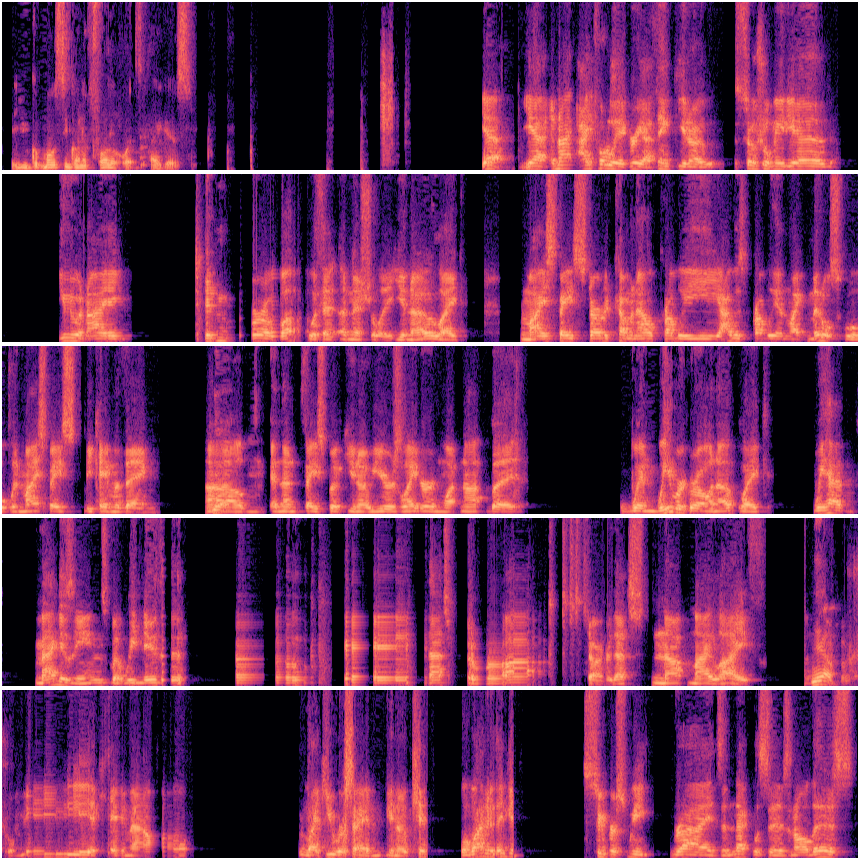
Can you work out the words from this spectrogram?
you got mostly gonna follow it i guess Yeah, yeah, and I, I totally agree. I think you know, social media. You and I didn't grow up with it initially. You know, like MySpace started coming out. Probably I was probably in like middle school when MySpace became a thing, Yeah. um, and then Facebook, you know, years later and whatnot. But when we were growing up, like we had magazines, but we knew that okay, that's a rock star. That's not my life. Yeah. Social media came out, like you were saying, you know, kids. Well, why do they get super sweet rides and necklaces and all this,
